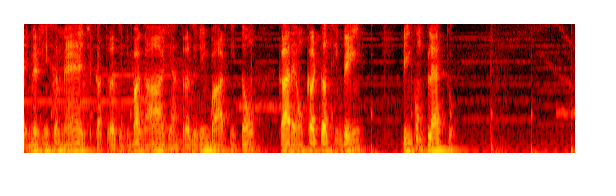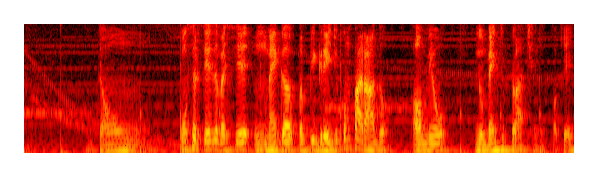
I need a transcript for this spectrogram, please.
emergência médica, atraso de bagagem, atraso de embarque. Então, cara, é um cartão assim bem, bem completo. Então, com certeza vai ser um mega upgrade comparado ao meu Nubank Platinum, ok?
